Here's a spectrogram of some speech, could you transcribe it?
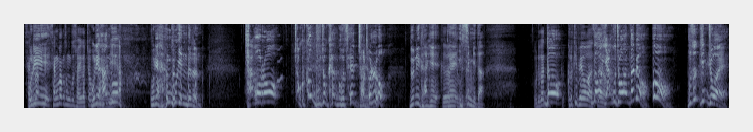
생방, 우리- 생방송도 저희가 좀 우리 한국. 우리 한국인들은 자고로 조금 부족한 곳에 저절로 눈이 가게 돼 그렇습니다. 있습니다. 우리가 너딱 그렇게 배워왔어요. 너 야구 좋아한다며? 어. 무슨 팀 좋아해?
